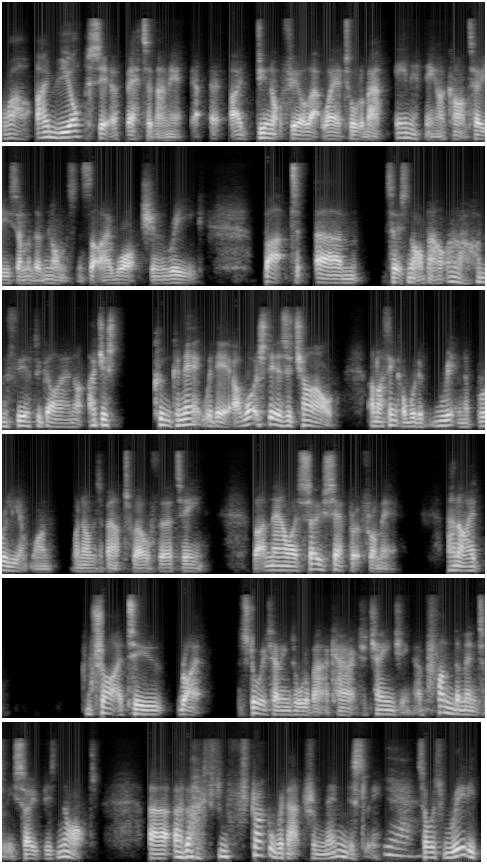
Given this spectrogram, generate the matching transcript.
well, I'm the opposite of better than it. I, I do not feel that way at all about anything. I can't tell you some of the nonsense that I watch and read. But um, so it's not about, oh, I'm a theatre guy. And I, I just couldn't connect with it. I watched it as a child and I think I would have written a brilliant one when I was about 12, 13. But now I'm so separate from it. And I tried to write storytelling is all about a character changing. And fundamentally, soap is not. Uh, and I struggled with that tremendously. Yeah. So I was really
